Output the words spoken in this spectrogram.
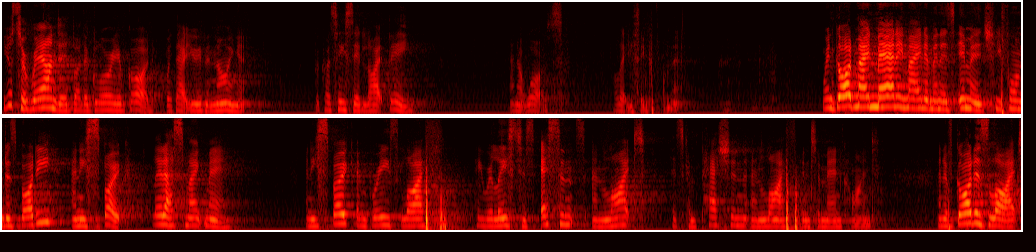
You're surrounded by the glory of God without you even knowing it because He said, Light be, and it was. I'll let you think upon that. When God made man, he made him in his image. He formed his body and he spoke, Let us make man. And he spoke and breathed life. He released his essence and light, his compassion and life into mankind. And if God is light,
